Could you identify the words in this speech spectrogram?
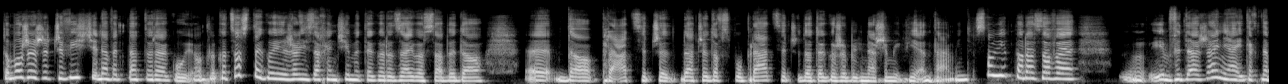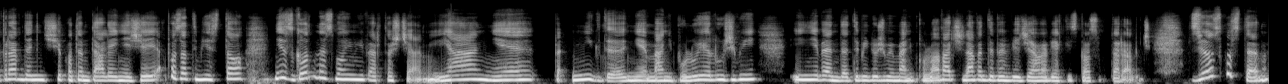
to może rzeczywiście nawet na to reagują. Tylko co z tego, jeżeli zachęcimy tego rodzaju osoby do, e, do pracy, czy znaczy do współpracy, czy do tego, żeby byli naszymi klientami. To są jednorazowe mm, wydarzenia i tak naprawdę nic się potem dalej nie dzieje, a poza tym jest to niezgodne z moimi wartościami. Ja nie nigdy nie manipuluję ludźmi i nie będę tymi ludźmi manipulować, nawet gdybym wiedziała, w jaki sposób to robić. W związku z tym,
